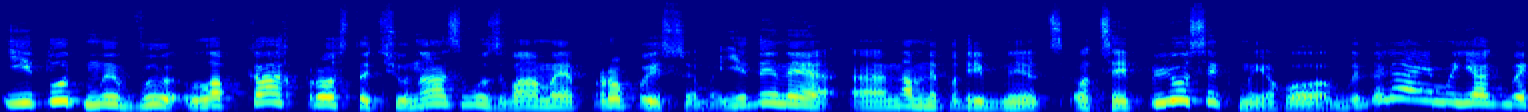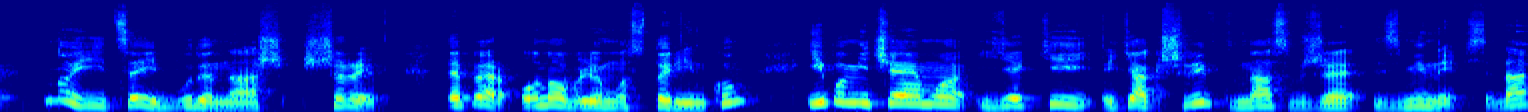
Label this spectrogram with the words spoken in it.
І тут ми в лапках просто цю назву з вами прописуємо. Єдине, е, нам не потрібний оцей плюсик, ми його видаляємо, якби. Ну і це і буде наш шрифт. Тепер оновлюємо сторінку і помічаємо, який як шрифт в нас вже змінився. Да?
